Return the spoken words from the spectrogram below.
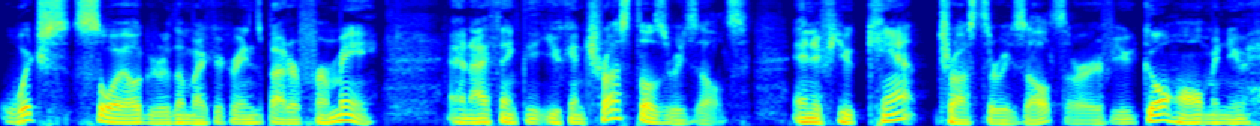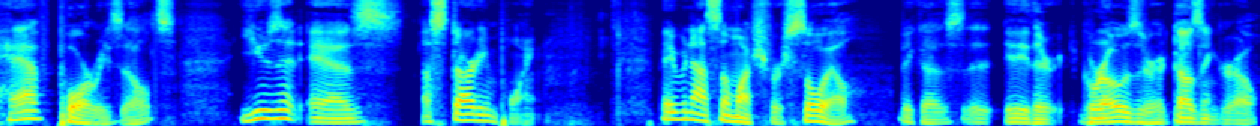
which soil grew the microgreens better for me. And I think that you can trust those results. And if you can't trust the results, or if you go home and you have poor results, use it as a starting point. Maybe not so much for soil, because it either grows or it doesn't grow.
